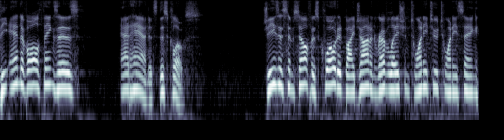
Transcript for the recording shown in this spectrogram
the end of all things is at hand, it's this close. Jesus himself is quoted by John in Revelation 22 20 saying,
